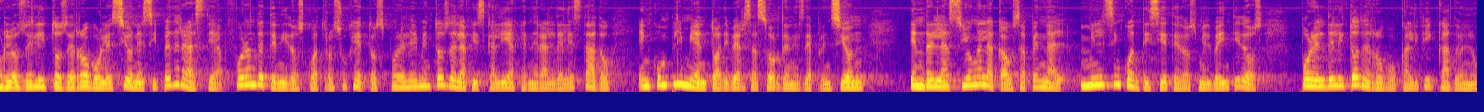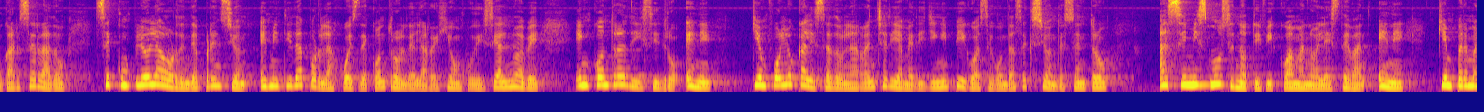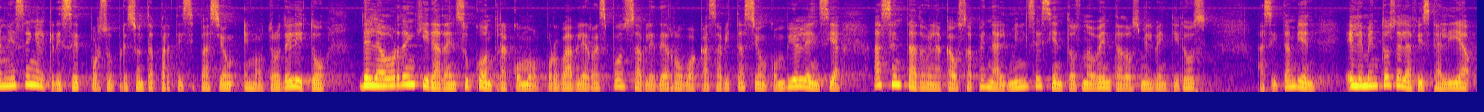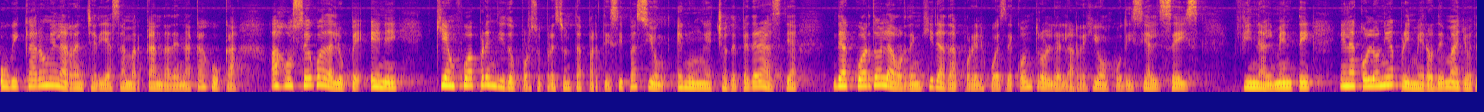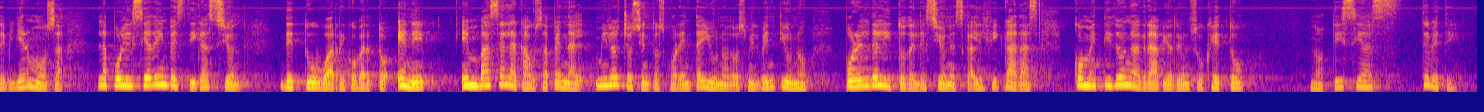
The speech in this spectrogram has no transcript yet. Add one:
Por los delitos de robo, lesiones y pedrastia fueron detenidos cuatro sujetos por elementos de la Fiscalía General del Estado en cumplimiento a diversas órdenes de aprehensión en relación a la causa penal 1057-2022 por el delito de robo calificado en lugar cerrado, se cumplió la orden de aprehensión emitida por la juez de control de la región judicial 9 en contra de Isidro N., quien fue localizado en la ranchería Medellín y Pigua, segunda sección de centro. Asimismo, se notificó a Manuel Esteban N., quien permanece en el CRISET por su presunta participación en otro delito, de la orden girada en su contra como probable responsable de robo a casa habitación con violencia, asentado en la causa penal 1690-2022. Así también, elementos de la Fiscalía ubicaron en la ranchería Samarcanda de Nacajuca a José Guadalupe N., quien fue aprendido por su presunta participación en un hecho de pedrastia, de acuerdo a la orden girada por el juez de control de la región judicial 6. Finalmente, en la colonia Primero de Mayo de Villahermosa, la Policía de Investigación detuvo a Rigoberto N., en base a la causa penal 1841-2021 por el delito de lesiones calificadas cometido en agravio de un sujeto. Noticias TVT.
